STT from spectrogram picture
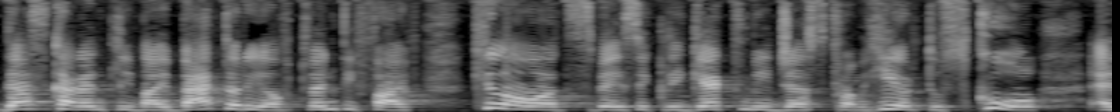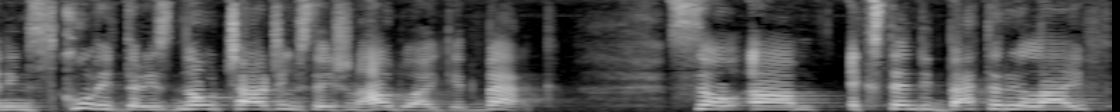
That's currently my battery of 25 kilowatts basically get me just from here to school. And in school, if there is no charging station, how do I get back? So um, extended battery life,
